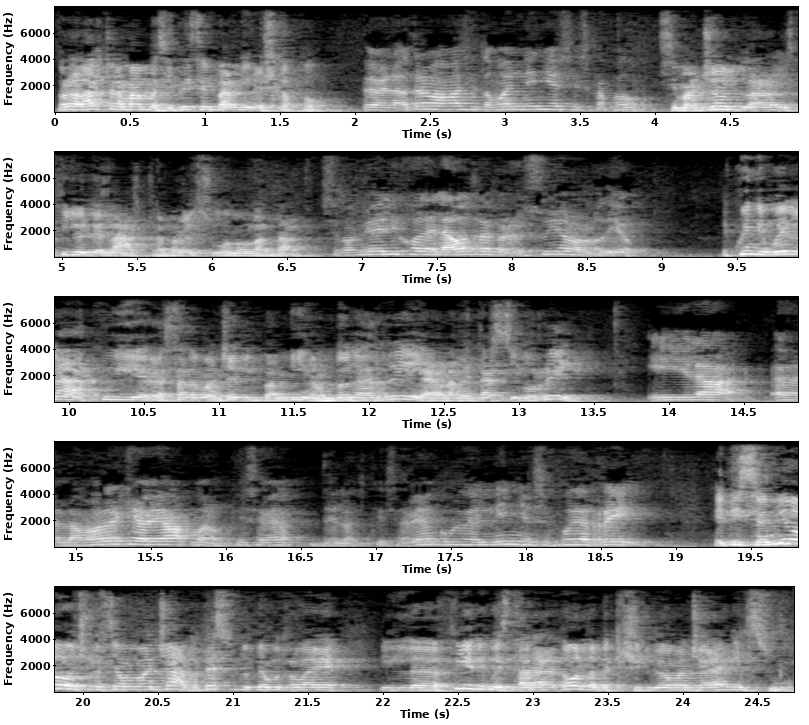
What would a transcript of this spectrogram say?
Però l'altra mamma si prese il bambino e scappò. Pero la otra mamá se tomó el niño y se escapó. Si mangiò il, il figlio dell'altra, però il suo non l'ha dato. Se comió el hijo de la otra, pero el suyo no lo dio. E quindi quella a cui era stato mangiato il bambino andò dal re a lamentarsi col re. Y la, eh, la madre que había, bueno, que se había- de las que se habían comido el niño se fue del rey. E disse: Mio, ce lo siamo mangiato, adesso dobbiamo trovare il figlio di questa donna perché ci dobbiamo mangiare anche il suo.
